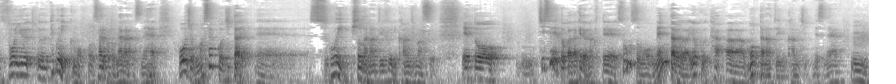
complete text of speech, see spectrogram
そういうテクニックもさることながらですね北条政子自体、えー、すごい人だなというふうに感じます。えっと知性とかだけではなくてそもそもメンタルがよくたあ持ったなという感じですね、うん、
